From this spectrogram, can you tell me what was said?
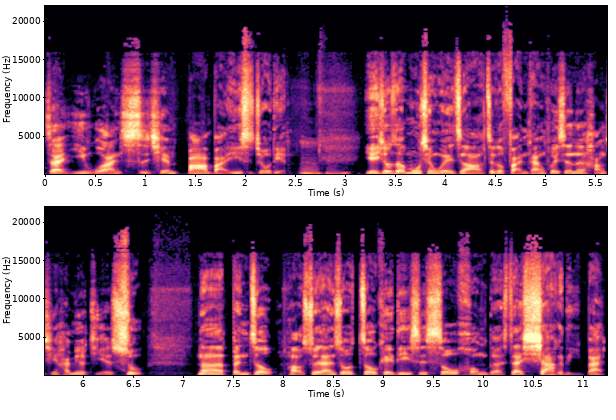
在一万四千八百一十九点。嗯哼，也就是说目前为止啊，这个反弹回升的行情还没有结束。那本周好，虽然说周 K D 是收红的，在下个礼拜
